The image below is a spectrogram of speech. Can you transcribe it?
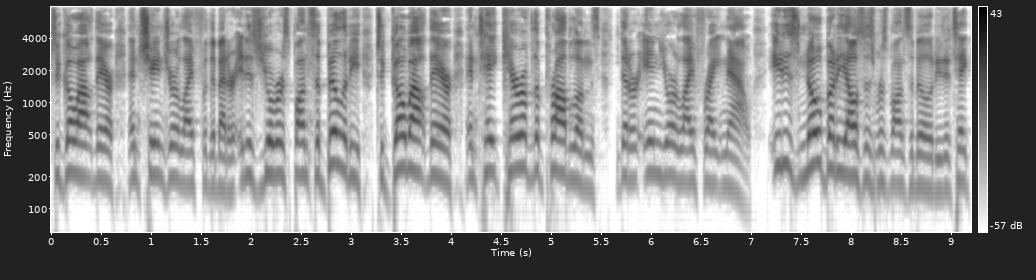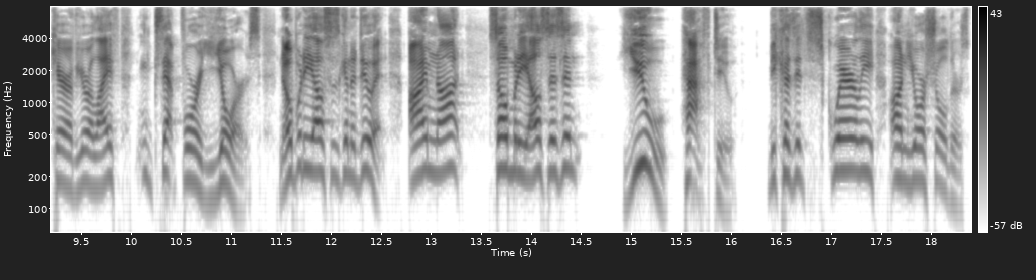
to go out there and change your life for the better. It is your responsibility to go out there and take care of the problems that are in your life right now. It is nobody else's responsibility to take care of your life except for yours. Nobody else is going to do it. I'm not. Somebody else isn't. You have to because it's squarely on your shoulders.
